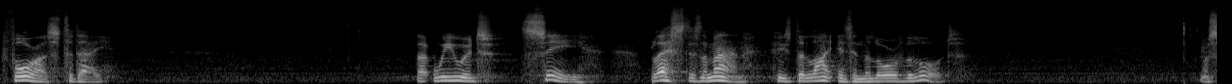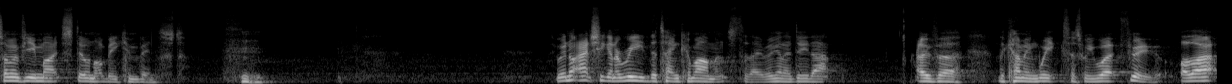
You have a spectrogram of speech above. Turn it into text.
for us today. That we would see, blessed is the man whose delight is in the law of the Lord. Now, some of you might still not be convinced. We're not actually going to read the Ten Commandments today. We're going to do that over the coming weeks as we work through. Although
